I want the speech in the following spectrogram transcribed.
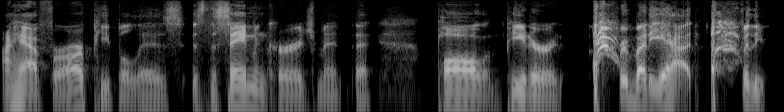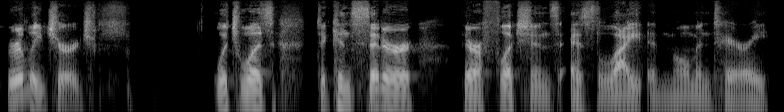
I have for our people is is the same encouragement that Paul and Peter and everybody had for the early church which was to consider their afflictions as light and momentary,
